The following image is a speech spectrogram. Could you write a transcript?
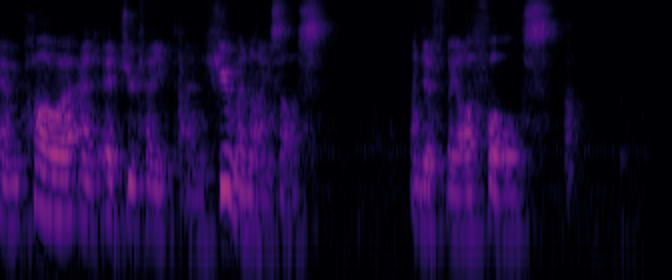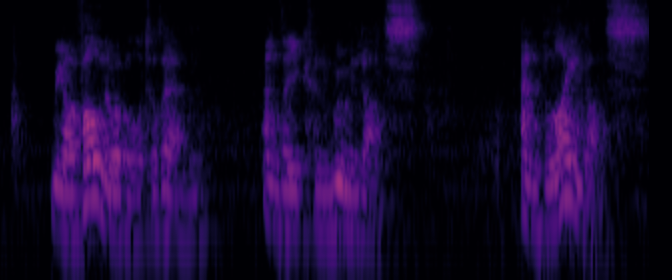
empower and educate and humanize us and if they are false, we are vulnerable to them and they can wound us and blind us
